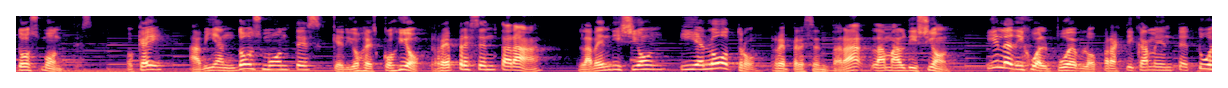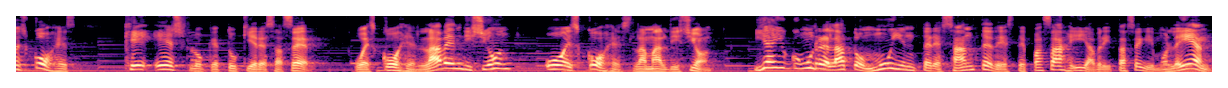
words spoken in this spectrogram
dos montes. ¿Ok? Habían dos montes que Dios escogió. Representará la bendición y el otro representará la maldición. Y le dijo al pueblo prácticamente, tú escoges qué es lo que tú quieres hacer o escoges la bendición o escoges la maldición. Y hay un relato muy interesante de este pasaje y ahorita seguimos leyendo.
